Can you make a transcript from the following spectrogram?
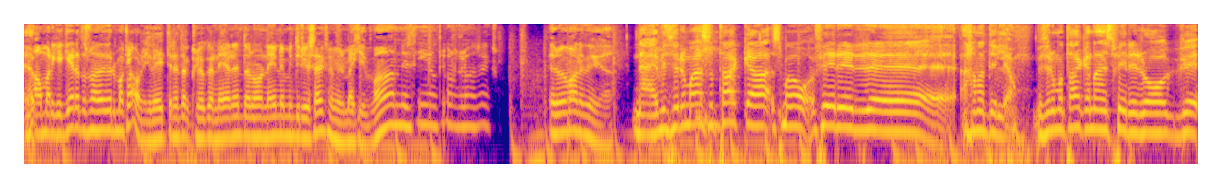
Á maður ekki að gera þetta svona þegar við erum að klára Ég veit reyndar klukkan er reyndar og einu myndir í sex Við erum ekki vanir því að klára klukkan sex Erum við vanir því, já? Nei, við þurfum aðeins að taka smá fyrir uh, hana Diljá Við þurfum að taka hann aðeins fyrir og uh,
